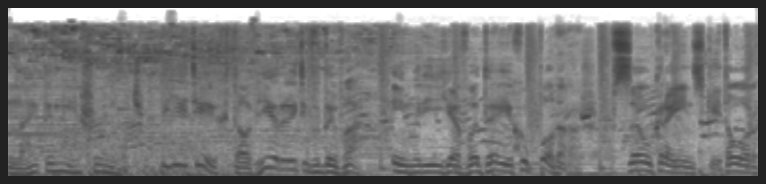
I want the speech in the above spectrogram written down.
найтемнішої ночі є ті, хто вірить в дива і мріє веде їх у подорож. Всеукраїнський тур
